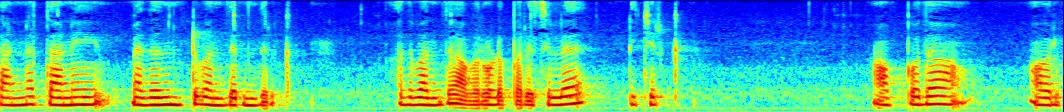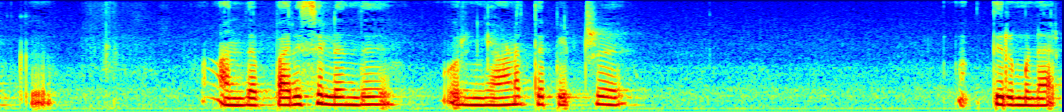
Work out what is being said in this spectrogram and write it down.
தன்னை தானே மிதந்துட்டு வந்திருந்திருக்கு. அது வந்து அவரோட பரிசில் இடிச்சிருக்கு. அப்போ தான் அவருக்கு அந்த பரிசிலேருந்து ஒரு ஞானத்தை பெற்று திரும்பினார்.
